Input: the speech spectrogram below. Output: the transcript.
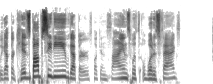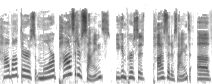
we got their kids' Bob CD, we got their fucking signs with what is fags. How about there's more positive signs? You can purchase positive signs of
